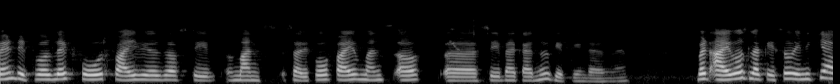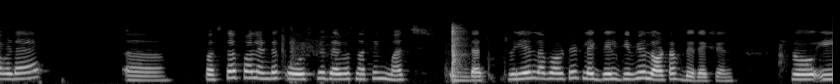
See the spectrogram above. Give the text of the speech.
went, it was like four five years of stay months. Sorry, four five months of uh, stay back ആയിരുന്നു കിട്ടിയിട്ടുണ്ടായിരുന്നത്. But I was lucky. So എനിക്ക് അവിടെ uh, first of all in the courses there was nothing much industrial about it like they'll give you a lot of direction so e,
